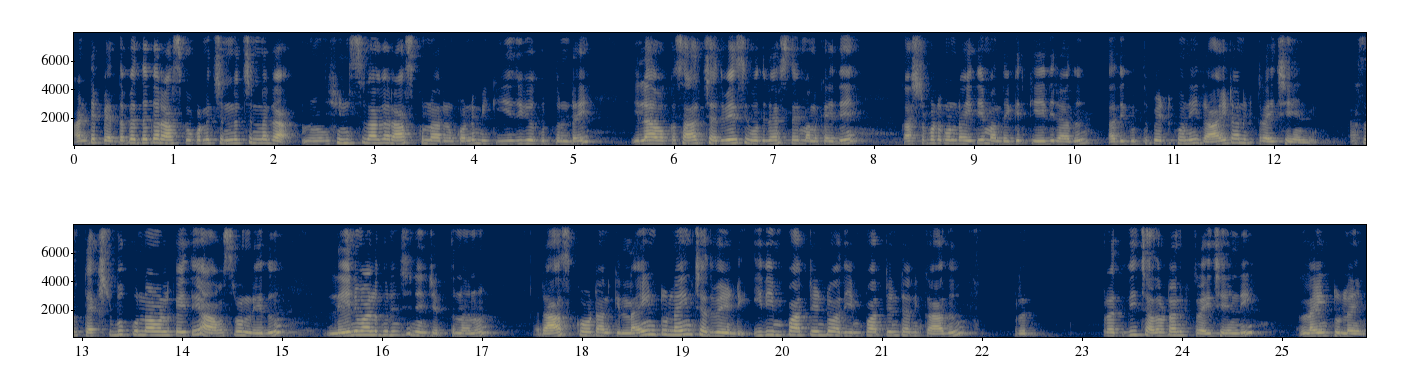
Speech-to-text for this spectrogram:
అంటే పెద్ద పెద్దగా రాసుకోకుండా చిన్న చిన్నగా హింట్స్ లాగా రాసుకున్నారనుకోండి మీకు ఈజీగా గుర్తుంటాయి. ఇలా ఒకసారి చదివేసి వదిలేస్తే మనకైతే కష్టపడకుండా అయితే మన దగ్గరికి ఏది రాదు. అది గుర్తుపెట్టుకొని రాయడానికి ట్రై చేయండి. అసలు టెక్స్ట్ బుక్ ఉన్న వాళ్ళకైతే అవసరం లేదు. లేని వాళ్ళ గురించి నేను చెప్తున్నాను. రాసుకోవడానికి లైన్ టు లైన్ చదివేయండి. ఇది ఇంపార్టెంట్ అది ఇంపార్టెంట్ అని కాదు. ప్రతి ప్రతిదీ చదవడానికి ట్రై చేయండి. Line to line.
